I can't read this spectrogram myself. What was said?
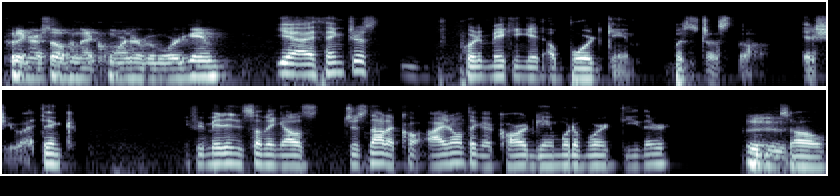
putting ourselves in that corner of a board game? Yeah, I think just put making it a board game was just the issue. I think if we made it into something else, just not a I don't think a card game would have worked either. Mm. So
